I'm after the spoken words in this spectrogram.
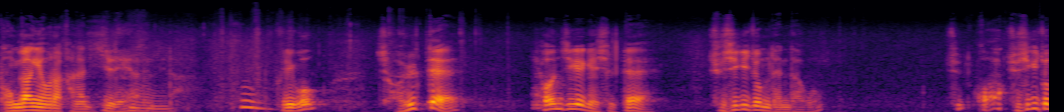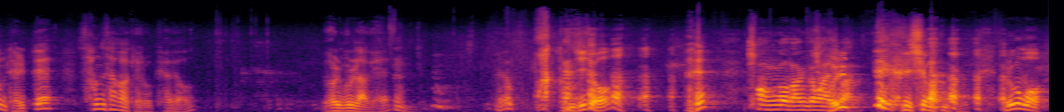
건강에 허락하는 일을 해야 됩니다. 그리고 절대 현직에 계실 때 주식이 좀 된다고 주- 꼭 주식이 좀 될 때 상사가 괴롭혀요. 열불나게. 그냥 확 던지죠. 네? 경고망동하지 마. 절대 그러시면 안. 그리고 뭐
